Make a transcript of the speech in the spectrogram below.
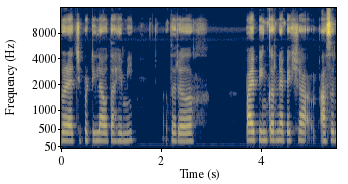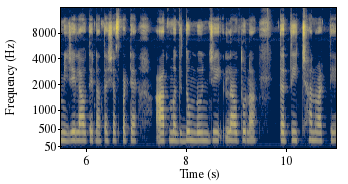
गळ्याची पट्टी लावत आहे मी. तर पायपिंग करण्यापेक्षा असं मी जे लावते ना तशाच पट्ट्या आतमध्ये दुमडून जी लावतो ना तर ती छान वाटते.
